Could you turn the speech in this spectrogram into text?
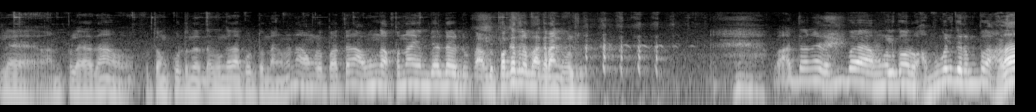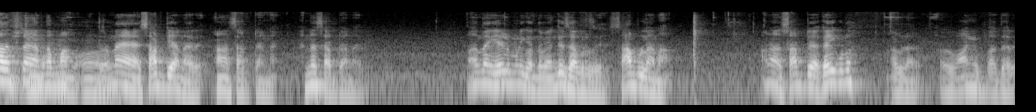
இல்லை அனுப்பல தான் ஒருத்தவங்க வந்து இவங்க தான் கூட்டு வந்தாங்கன்னு அவங்கள பார்த்தா அவங்க அப்போ தான் எம்ஜிஆர் அப்படி பக்கத்தில் பார்க்குறாங்க இவங்களுக்கு பார்த்தோன்னே ரொம்ப அவங்களுக்கும் அவங்களுக்கு ரொம்ப அழ ஆரம்பிச்சிட்டாங்க அந்த அம்மா. உடனே சாப்பிட்டியானாரு ஆ சாப்பிட்டேன்னு என்ன சாப்பிட்டானாரு நான் தான் ஏழு மணிக்கு வந்தவன். எங்கே சாப்பிட்றது? சாப்பிட்லாண்ணா. ஆனால் சாப்பிட்டியா? கை கொடு. அப்படின்னாரு. அவர் வாங்கி பார்த்தாரு.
